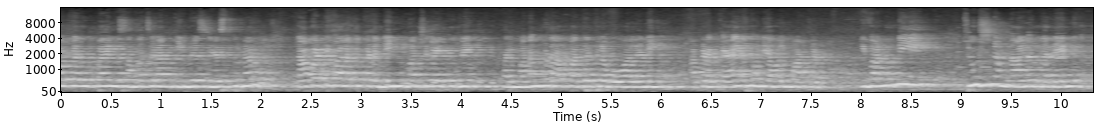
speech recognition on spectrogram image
కోట్ల రూపాయలు సంవత్సరానికి ఇన్వెస్ట్ చేస్తున్నారు. కాబట్టి వాళ్ళకి అక్కడ నీళ్ళు మంచిగా అవుతుంది మరి మనం కూడా ఆ పద్ధతిలో పోవాలని అక్కడ కాలిఫోర్నియా వాళ్ళు మాట్లాడుతున్నారు. ఇవన్నీ చూసినాం నాలుగున్నరేళ్ళుగా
